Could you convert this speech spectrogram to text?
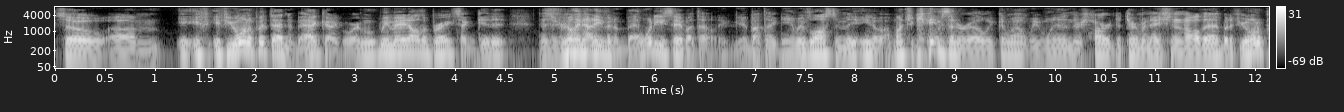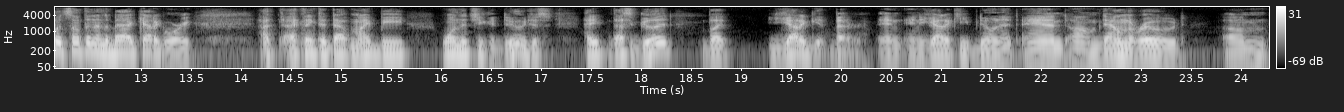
So um, if if you want to put that in the bad category, I mean, we made all the breaks. I get it. This is really not even a bad. What do you say about that about that game? We've lost a you know a bunch of games in a row. We come out, and we win. There's hard determination and all that. But if you want to put something in the bad category, I, I think that that might be one that you could do. Just hey, that's good, but you got to get better and and you got to keep doing it. And um, down the road, um,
